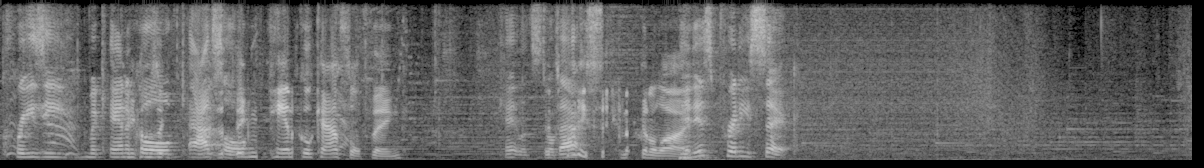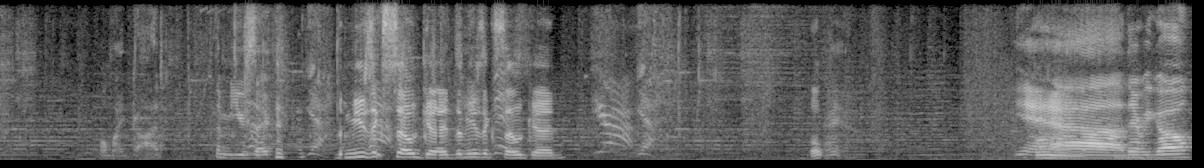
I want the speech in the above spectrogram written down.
crazy It mechanical becomes a, castle. A big mechanical castle thing. Okay, let's go It's back. pretty sick, not gonna lie. It is pretty sick. Oh my god. The music. Yeah. The music's so good. The music's so good. Yeah. Oh, Right. Yeah, there we go.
